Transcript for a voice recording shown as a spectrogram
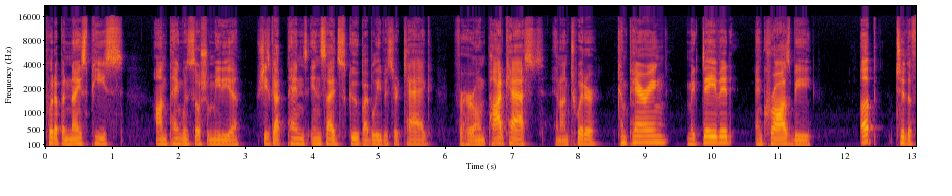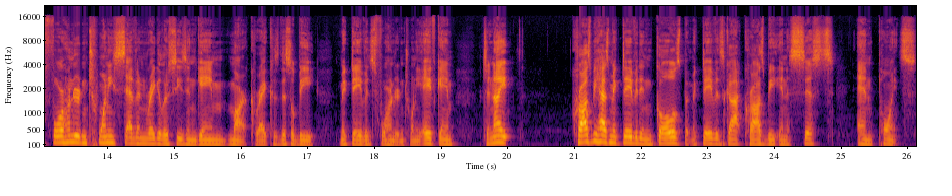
put up a nice piece on Penguins social media. She's got Pens Inside Scoop, I believe is her tag, for her own podcast and on Twitter, comparing McDavid and Crosby up to the 427 regular season game mark, right? Because this will be McDavid's 428th game. Tonight, Crosby has McDavid in goals, but McDavid's got Crosby in assists and points.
